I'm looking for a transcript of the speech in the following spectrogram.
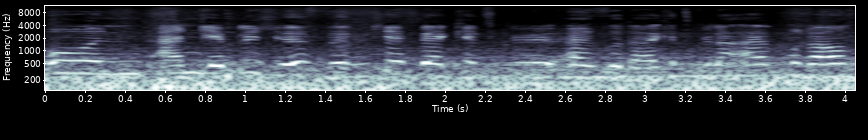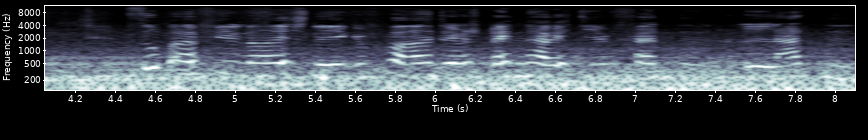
und angeblich ist in Kirchberg, Kitzbühel, also da Kitzbüheler Alpenraum, super viel neuer Schnee gefahren. Dementsprechend habe ich die fetten Latten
